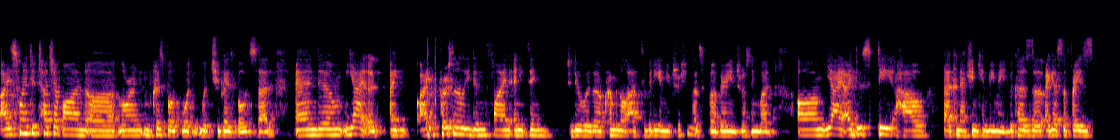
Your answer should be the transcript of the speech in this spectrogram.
I just wanted to touch up on uh, Lauren and Chris both what, what you guys both said, and um, yeah, I I personally didn't find anything to do with uh, criminal activity and nutrition. That's uh, very interesting. But um, yeah, I, I, do see how that connection can be made because uh, I guess the phrase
